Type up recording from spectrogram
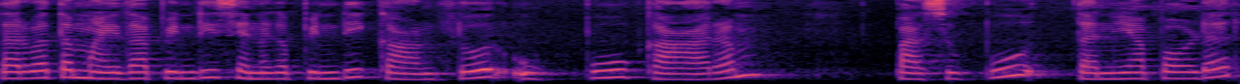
తర్వాత మైదాపిండి శనగపిండి కార్న్ఫ్లోర్ ఉప్పు కారం పసుపు ధనియా powder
